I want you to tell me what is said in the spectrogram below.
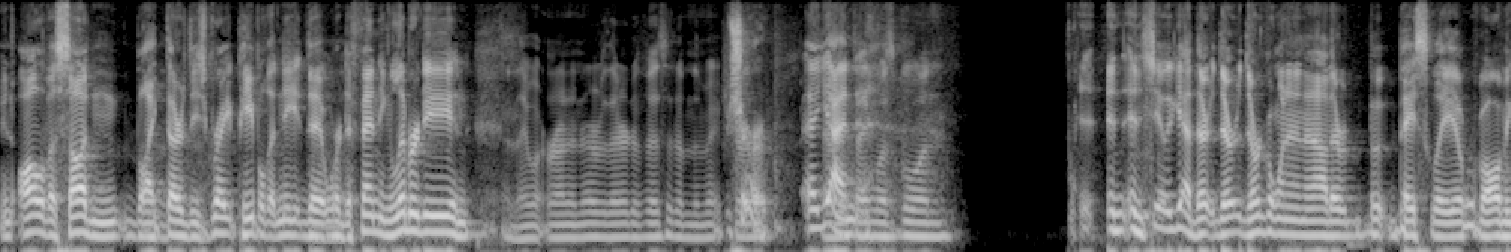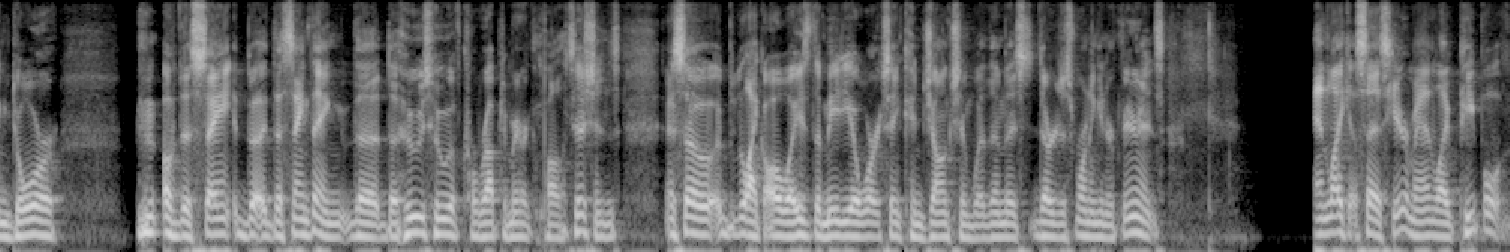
and all of a sudden, like there are these great people that need that were defending liberty and And they went running over there to visit them to make sure. sure, Uh, yeah, and, everything was going. and and so yeah, they're they're they're going in and out. They're basically a revolving door of the same the same thing the the who's who of corrupt American politicians. And so, like always, the media works in conjunction with them. It's, they're just running interference. And like it says here, man, like people,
